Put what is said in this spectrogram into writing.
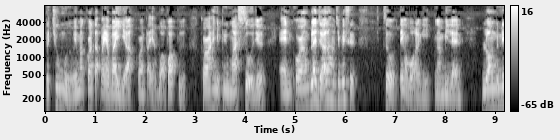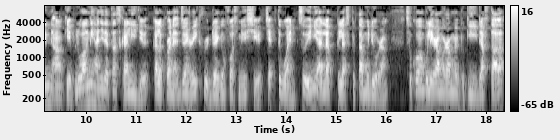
percuma. Memang korang tak payah bayar, korang tak payah buat apa-apa. Korang hanya perlu masuk je and korang belajar lah macam biasa. So, tengok bawah lagi, pengambilan peluang benda ni, ah, okay, peluang ni hanya datang sekali je kalau korang nak join Recruit Dragon Force Malaysia chapter 1. So ini adalah kelas pertama dia orang. So korang boleh ramai-ramai pergi daftar lah.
